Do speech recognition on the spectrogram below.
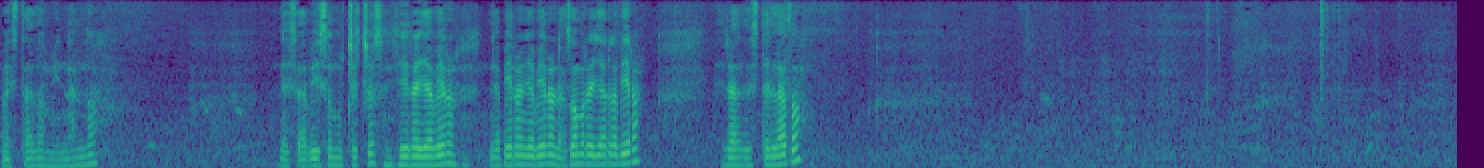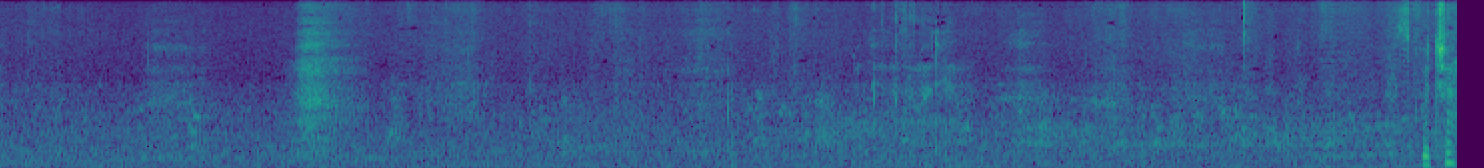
me está dominando. Les aviso muchachos, mira, ya vieron, ya vieron, ya vieron la sombra, ya la vieron. Era de este lado. Escucha.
